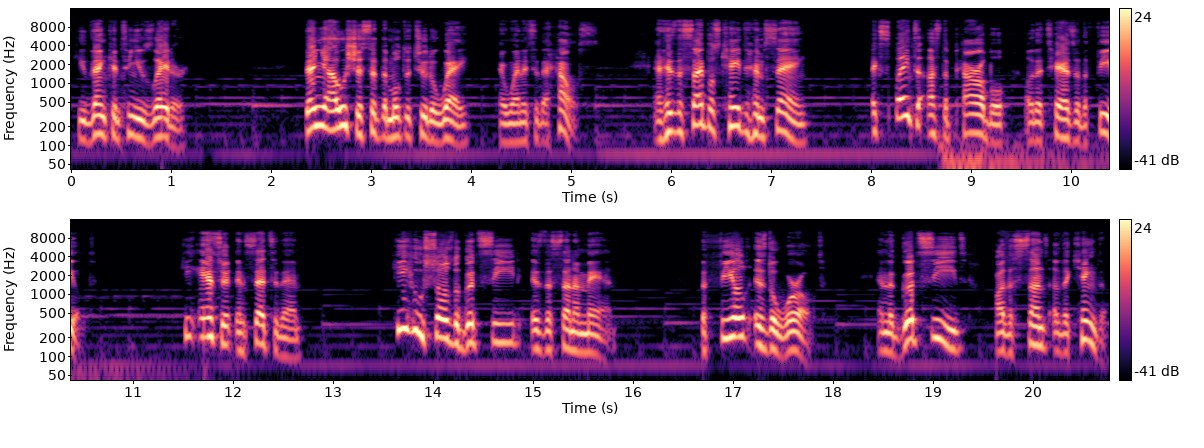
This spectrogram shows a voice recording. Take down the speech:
He then continues later. Then Yahusha sent the multitude away and went into the house. And his disciples came to him, saying, Explain to us the parable of the tares of the field. He answered and said to them, He who sows the good seed is the Son of Man. The field is the world, and the good seeds are the sons of the kingdom,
